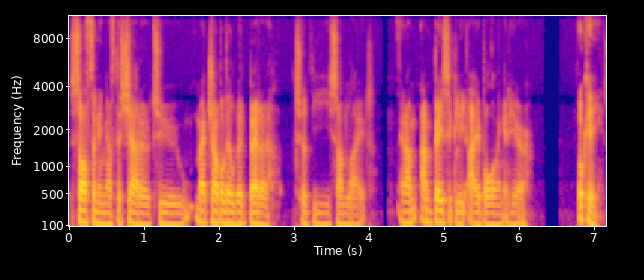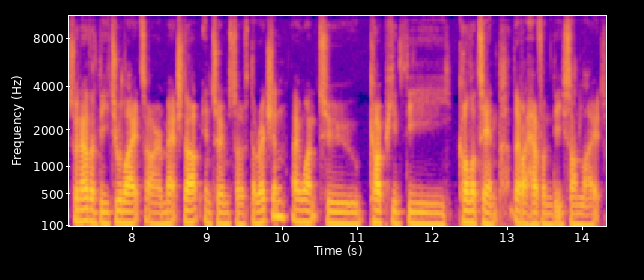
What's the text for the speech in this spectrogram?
softening of the shadow to match up a little bit better to the sunlight. And I'm, I'm basically eyeballing it here. Okay, so now that the two lights are matched up in terms of direction, I want to copy the color tint that I have on the sunlight.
